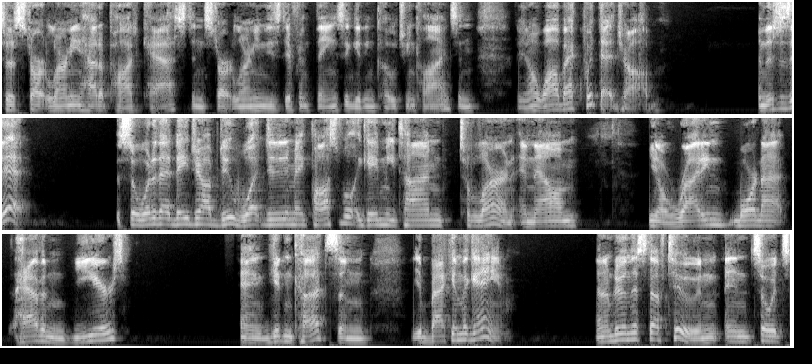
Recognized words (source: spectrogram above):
to start learning how to podcast and start learning these different things and getting coaching clients. And, you know, a while back, quit that job. And this is it. So, what did that day job do? What did it make possible? It gave me time to learn. And now I'm, you know, writing more, not having years and getting cuts and back in the game. And I'm doing this stuff too. And, and so it's,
